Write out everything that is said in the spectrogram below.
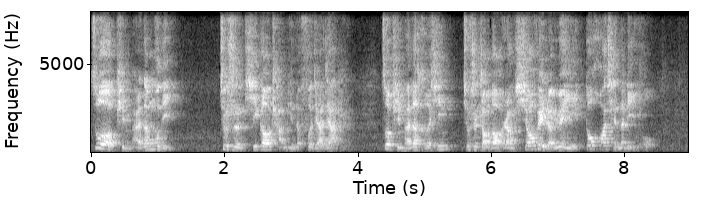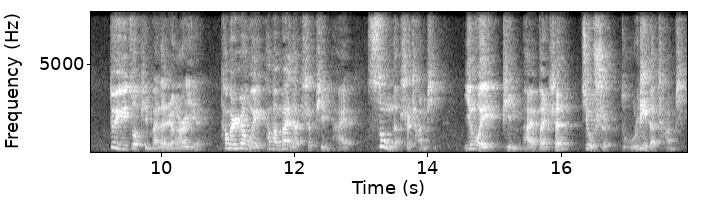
做品牌的目的就是提高产品的附加价值。做品牌的核心就是找到让消费者愿意多花钱的理由。对于做品牌的人而言他们认为他们卖的是品牌送的是产品因为品牌本身就是独立的产品。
